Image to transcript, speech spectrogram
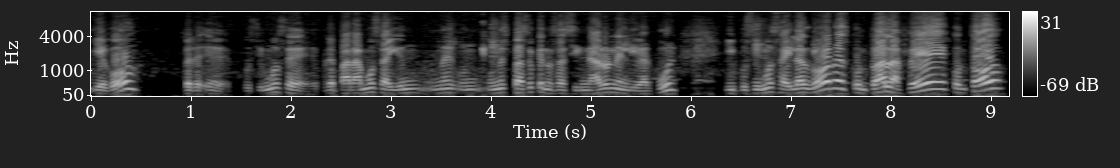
llegó, eh, pusimos, eh, preparamos ahí un, un, espacio que nos asignaron en Liverpool y pusimos ahí las gorras con toda la fe, con todo.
